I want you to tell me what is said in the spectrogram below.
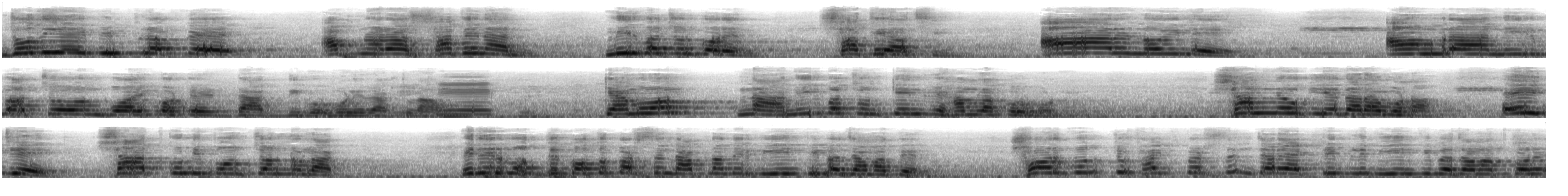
যদি এই বিপ্লবকে আপনারা সাথে নেন নির্বাচন করেন সাথে আছি। আর নইলে আমরা নির্বাচন বয়কটের ডাক দিব বলে রাখলাম। কেমন? না নির্বাচন কেন্দ্রে হামলা করব না। সামনেও গিয়ে দাঁড়াবো না। এই যে সাত কোটি পঞ্চান্ন লাখ এদের মধ্যে কত পার্সেন্ট আপনাদের বিএনপি বা জামাতের? সর্বোচ্চ ফাইভ পার্সেন্ট যারা অ্যাক্টিভলি বিএনপি বা জামাত করে।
